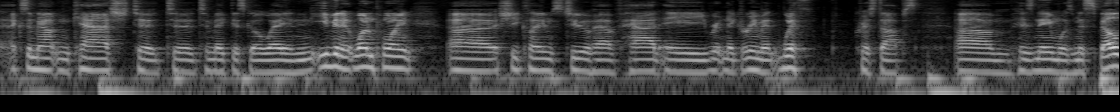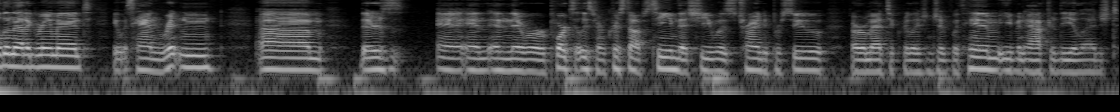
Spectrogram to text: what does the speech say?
X amount in cash to to to make this go away, and even at one point uh, she claims to have had a written agreement with Kristaps. Um, his name was misspelled in that agreement. It was handwritten. Um, there's and and there were reports, at least from Kristaps' team, that she was trying to pursue a romantic relationship with him even after the alleged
